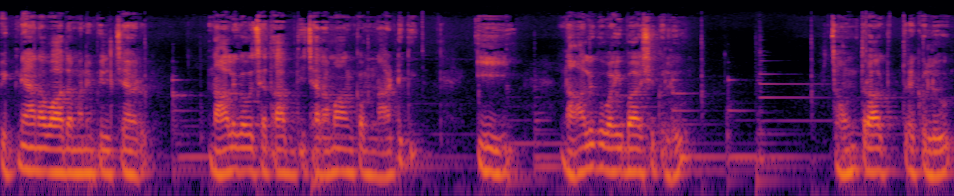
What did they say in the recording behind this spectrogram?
విజ్ఞానవాదం అని పిలిచారు. నాలుగవ శతాబ్ది చరమాంకం నాటికి ఈ నాలుగు వైభాషికులు సౌంత్రాత్రికులు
